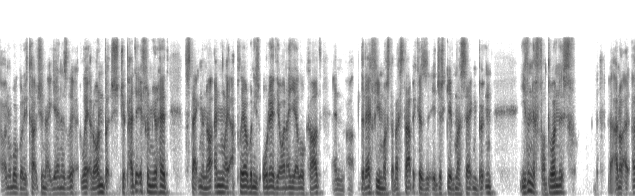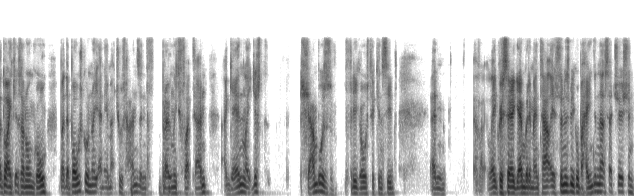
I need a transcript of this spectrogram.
I don't know we're going to touch on it again as later, on, but stupidity from your head, sticking the nut in like a player when he's already on a yellow card, and uh, the referee must have missed that because it just gave him a second booting. Even the third one, it's I, know, I don't think it's an own goal, but the ball's going right into Mitchell's hands and Brownlie's flicked in again, like just shambles three goals to concede, and like we say again with the mentality, as soon as we go behind in that situation,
